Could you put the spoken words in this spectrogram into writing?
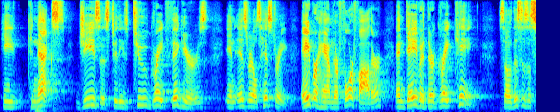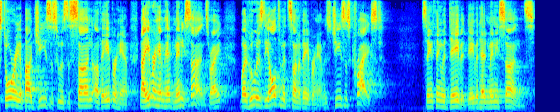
He connects Jesus to these two great figures in Israel's history Abraham, their forefather, and David, their great king. So, this is a story about Jesus, who is the son of Abraham. Now, Abraham had many sons, right? But who is the ultimate son of Abraham? It's Jesus Christ. Same thing with David. David had many sons,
